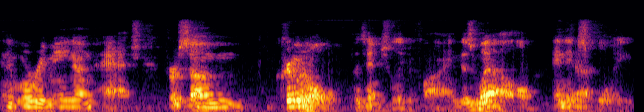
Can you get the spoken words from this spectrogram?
and it will remain unpatched for some criminal potentially to find as well and Yeah. exploit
